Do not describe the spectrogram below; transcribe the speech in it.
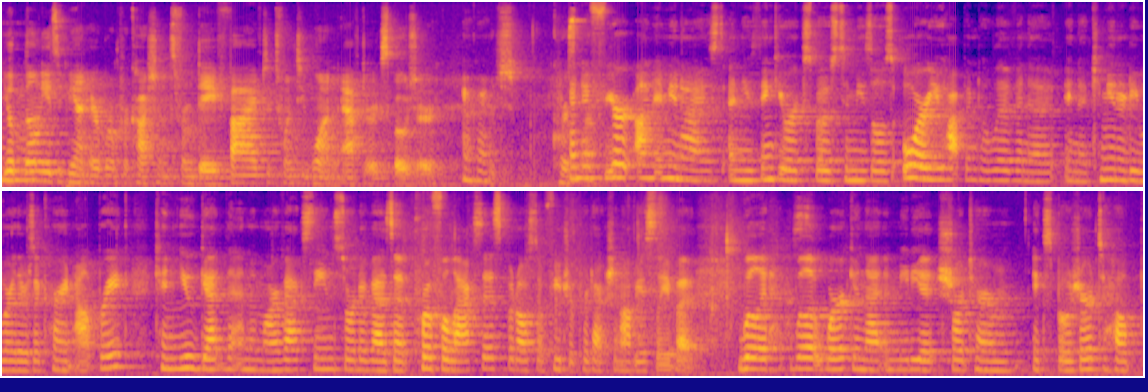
you'll, they'll need to be on airborne precautions from day five to 21 after exposure. Okay. Which And if you're unimmunized and you think you were exposed to measles, or you happen to in a community where there's a current outbreak, can you get the MMR vaccine sort of as a prophylaxis, but also future protection, obviously? But will it will it work in that immediate short term exposure to help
